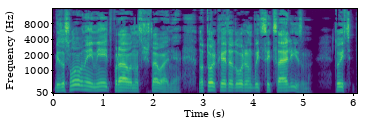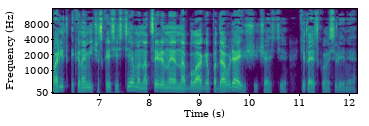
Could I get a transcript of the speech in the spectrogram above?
безусловно, имеет право на существование, но только это должен быть социализм, то есть политэкономическая система, нацеленная на благо подавляющей части китайского населения,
